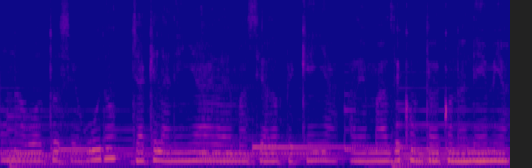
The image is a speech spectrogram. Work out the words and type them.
un aborto seguro ya que la niña era demasiado pequeña, además de contar con anemia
